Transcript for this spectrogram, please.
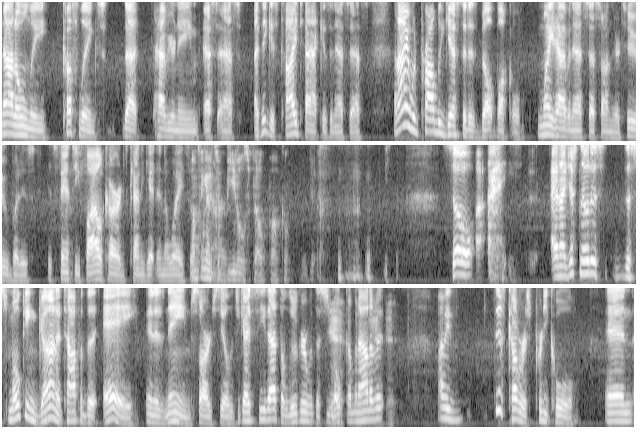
not only cufflinks that have your name SS. I think his tie tack is an SS, and I would probably guess that his belt buckle might have an SS on there too. But his his fancy file card is kind of getting in the way. So I'm thinking it's a Beatles belt buckle. So, and I just noticed the smoking gun atop of the A in his name, Sarge Steel. Did you guys see that? The Luger with the smoke Yeah. coming out of it. I mean, this cover is pretty cool, and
